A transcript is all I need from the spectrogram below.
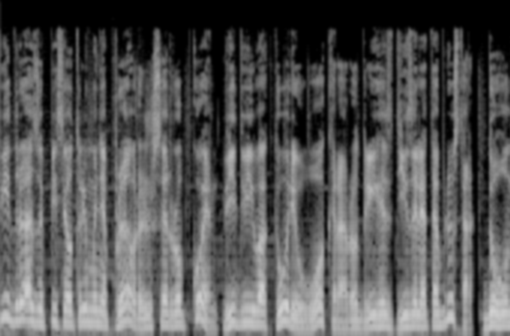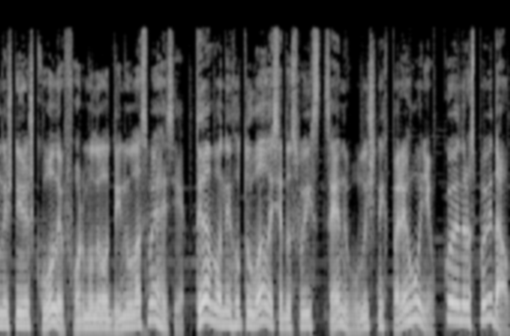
Відразу після отримання прав режисер Роб Коен відвів акторів Уокера, Родрігес, Дізеля та Брюстер до гоночної школи Формули 1 у Лас-Вегасі. Там вони готувалися до своїх сцен вуличних перегонів. Коен розповідав:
